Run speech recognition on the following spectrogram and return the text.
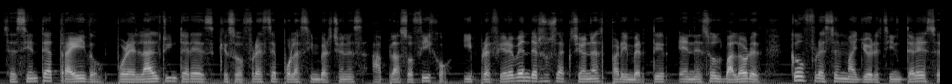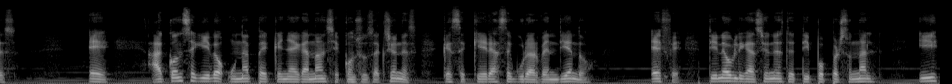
Se siente atraído por el alto interés que se ofrece por las inversiones a plazo fijo y prefiere vender sus acciones para invertir en esos valores que ofrecen mayores intereses. E. Ha conseguido una pequeña ganancia con sus acciones que se quiere asegurar vendiendo. F. Tiene obligaciones de tipo personal y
